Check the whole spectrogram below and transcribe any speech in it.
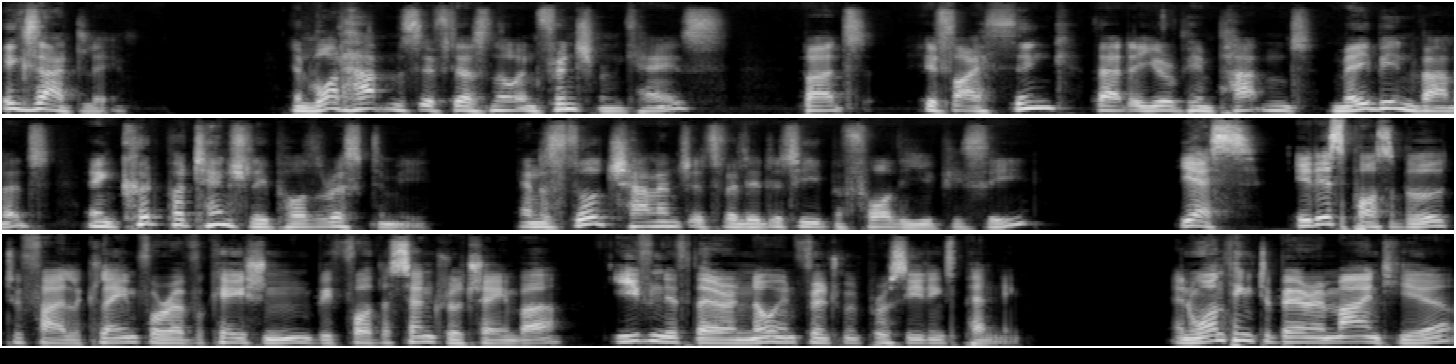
Exactly. And what happens if there's no infringement case, but if I think that a European patent may be invalid and could potentially pose a risk to me, and I still challenge its validity before the UPC? Yes, it is possible to file a claim for revocation before the central chamber, even if there are no infringement proceedings pending. And one thing to bear in mind here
